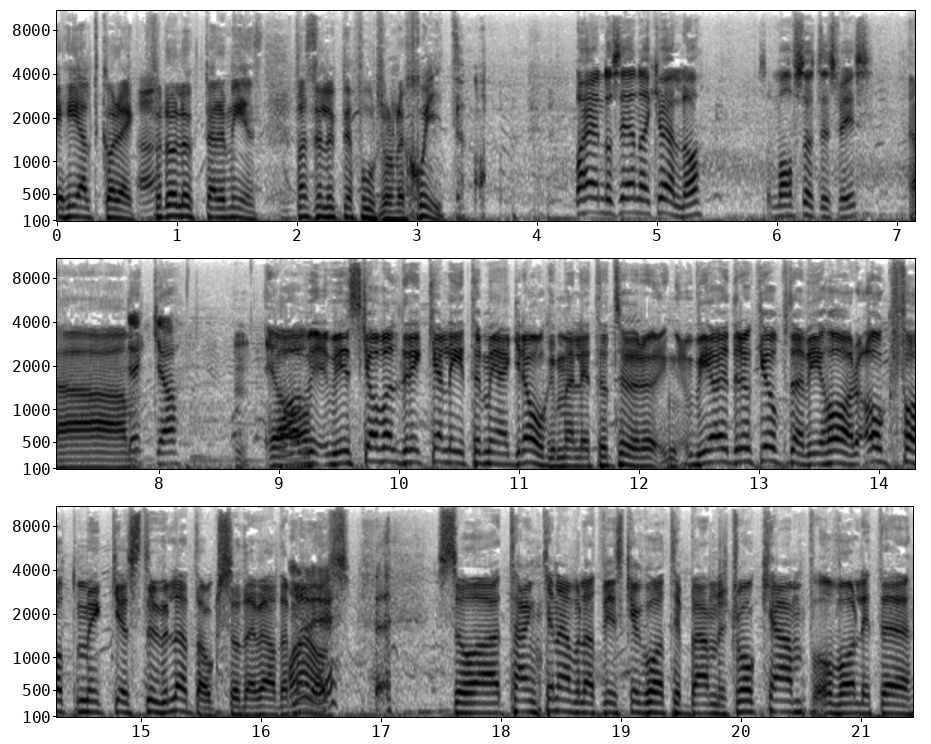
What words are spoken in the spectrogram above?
är helt korrekt. Ja. För då luktar det minst. Fast det luktar fortfarande skit. Vad händer senare ikväll då? Som avslutningsvis? Um, Däcka? Ja, vi, vi ska väl dricka lite mer grogg med lite tur. Vi har ju druckit upp det vi har och fått mycket stulet också, det vi hade med oss. Så eh, tanken är väl att vi ska gå till Bandit Rock Camp och vara lite,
